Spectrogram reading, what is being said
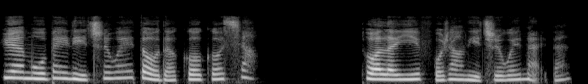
岳母被李志威逗得咯咯笑，脱了衣服让李志威买单。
